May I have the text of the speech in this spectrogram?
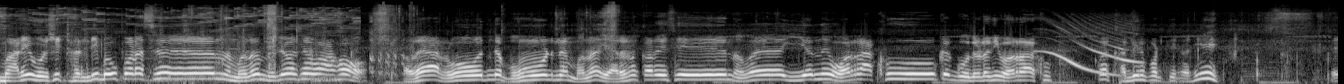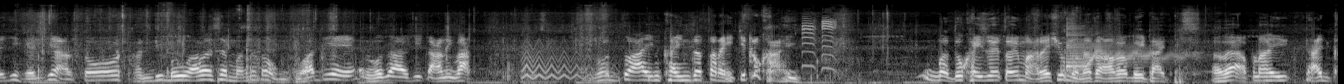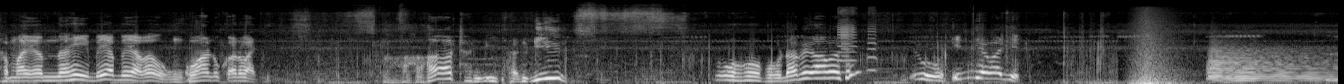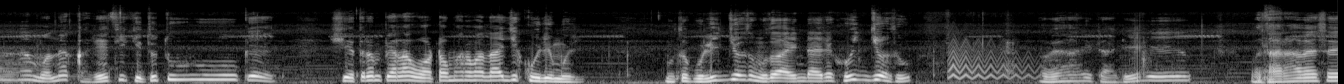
મારી ઓળશી ઠંડી બહુ પડે છે ને મને મિલ્યો છે વાહો. હવે આ રોજ ને ભૂંડ ને મને હેરાન કરે છે ને હવે ઈયરને વર રાખું કે ગોદડાની વર રાખું? કોઈ ખબર પડતી નથી. એજી હેડજી, હાલ તો ઠંડી બહુ આવે છે. મને તો ઊંઘવા દે. રોજ આવતી તાણી વાત. રોજ તો આઈને ખાઈને જતા રહી. કેટલું ખાઈ? બધું ખાઈ જાય એ મારે શું? મને તો આવે બે ટાઈટ હવે આપણા ટાઈટ ખમાય એમ નહીં. બે બે, હવે ઊંઘવાનું કરવા જ. હા, ઠંડી ઠંડી. ઓહો ભોડા મેં આવે છે? એવું ઓછી જ દેવા છે મને ઘરેથી કીધું તું કે ક્ષેત્રમાં પહેલાં ઓટો મારવા દાજી કોરી મોરી. હું તો ભૂલી જ ગયો છું, હું તો આવીને ડાયરેક્ટ હોઈ જ ગયો છું. હવે આ એ વધારે આવે છે.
